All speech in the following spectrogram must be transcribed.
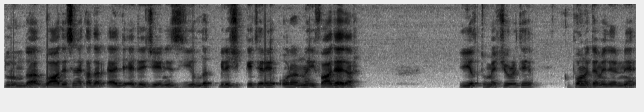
durumda vadesine kadar elde edeceğiniz yıllık bileşik getiri oranını ifade eder. Yield to maturity kupon ödemelerini,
